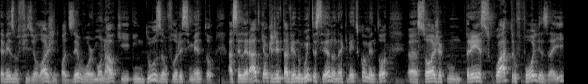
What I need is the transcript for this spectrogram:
até mesmo fisiológico, a gente pode dizer, o hormonal, que induza um florescimento acelerado, que é o que a gente está vendo muito esse ano, né? Que nem tu comentou, uh, soja com três, quatro folhas aí,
